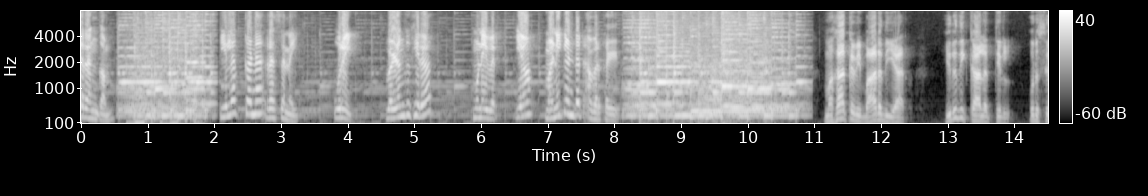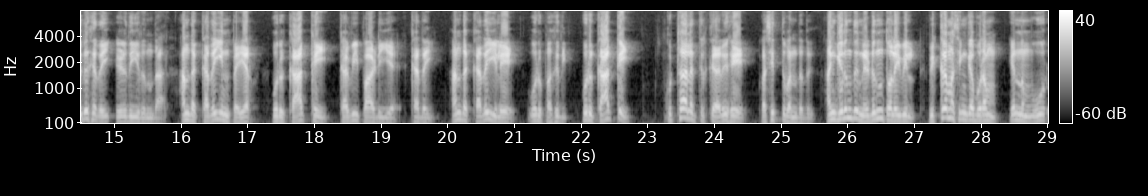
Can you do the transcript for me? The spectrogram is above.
திரையரங்கம் இலக்கண ரசனை. உரை. வழங்குகிறார் முனைவர் யா. மணிகண்டன் அவர்கள். மகாகவி பாரதியார் இறுதி காலத்தில் ஒரு சிறுகதை எழுதியிருந்தார். அந்த கதையின் பெயர் ஒரு காக்கை கவி பாடிய கதை. அந்த கதையிலே ஒரு பகுதி. ஒரு காக்கை குற்றாலத்திற்கு அருகே வசித்து வந்தது. அங்கிருந்து நெடுந்தொலைவில் விக்ரமசிங்கபுரம் என்னும் ஊர்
